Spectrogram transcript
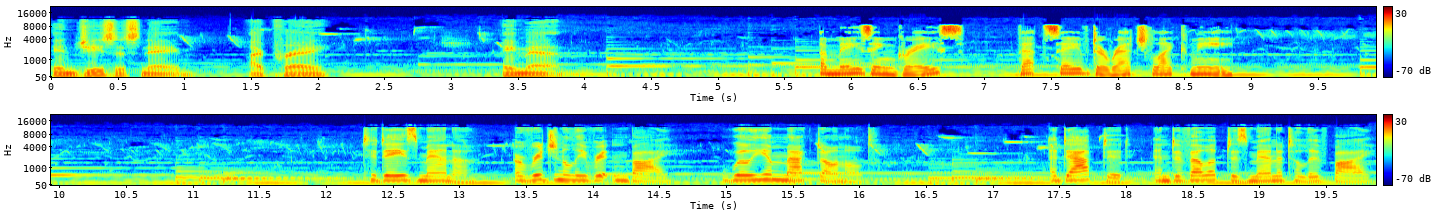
In Jesus' name, I pray. Amen. Amazing grace? That saved a wretch like me. Today's Manna, originally written by William MacDonald. Adapted and developed as Manna to Live By,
